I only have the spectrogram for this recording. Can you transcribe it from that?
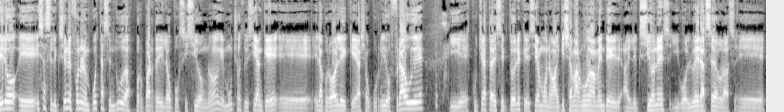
pero eh, esas elecciones fueron puestas en dudas por parte de la oposición, ¿no? Que muchos decían que eh, era probable que haya ocurrido fraude y escuché hasta de sectores que decían, bueno, hay que llamar nuevamente a elecciones y volver a hacerlas. Eh,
